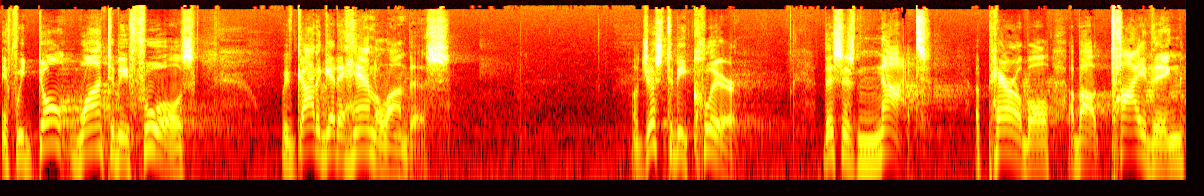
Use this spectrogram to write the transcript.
If we don't want to be fools, we've got to get a handle on this. Well, just to be clear, this is not a parable about tithing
